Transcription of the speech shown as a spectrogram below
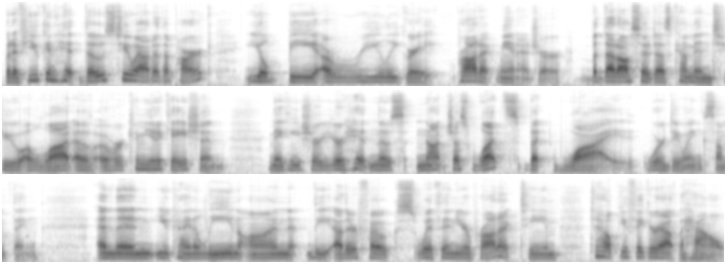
But if you can hit those two out of the park, you'll be a really great product manager. But that also does come into a lot of over communication, making sure you're hitting those not just what's, but why we're doing something. And then you kind of lean on the other folks within your product team to help you figure out the how.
